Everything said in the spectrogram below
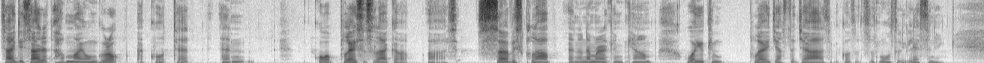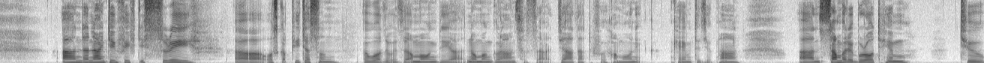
So I decided to have my own group, a quartet, and go places like a, a service club and an American camp where you can play just the jazz because it's mostly listening. And in 1953, uh, Oscar Peterson was, was among the uh, Norman Granz's uh, jazz at the Philharmonic, came to Japan, and somebody brought him to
